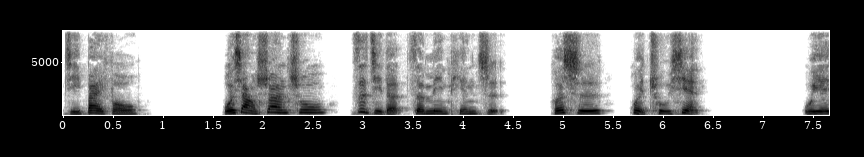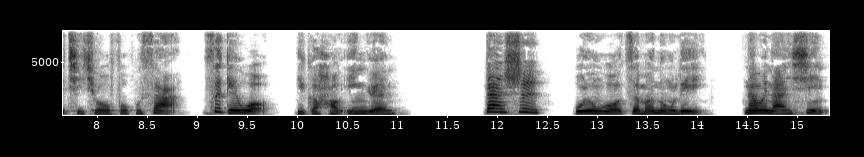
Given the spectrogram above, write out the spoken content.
及拜佛。我想算出自己的真命天子何时会出现。我也祈求佛菩萨赐给我一个好姻缘。但是无论我怎么努力，那位男性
